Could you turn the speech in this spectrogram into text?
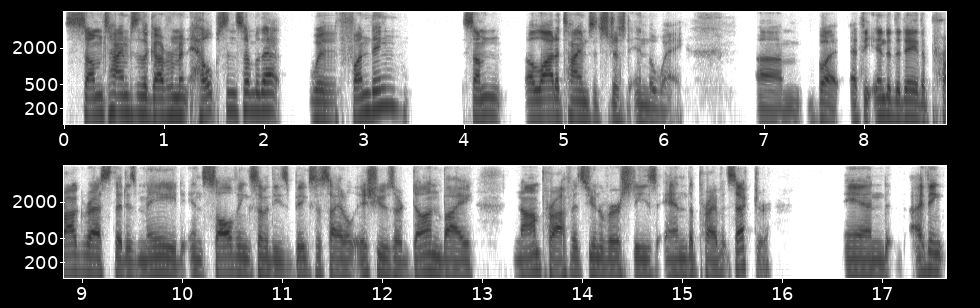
sometimes the government helps in some of that with funding. Some a lot of times it's just in the way. Um, but at the end of the day the progress that is made in solving some of these big societal issues are done by nonprofits universities and the private sector. And i think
